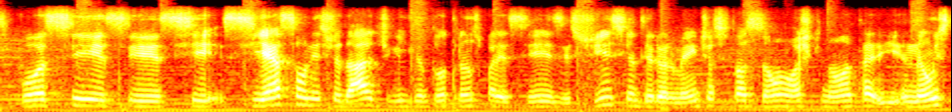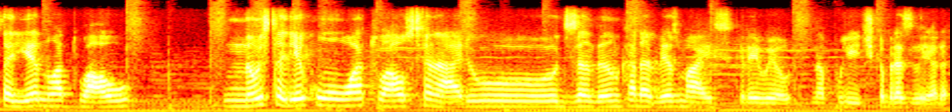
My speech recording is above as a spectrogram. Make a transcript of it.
se fosse se, se, se essa honestidade que ele tentou transparecer existisse anteriormente, a situação eu acho que não estaria, não estaria no atual não estaria com o atual cenário desandando cada vez mais, creio eu, na política brasileira.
